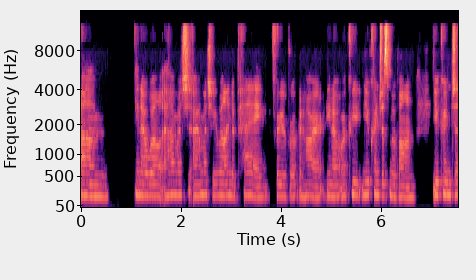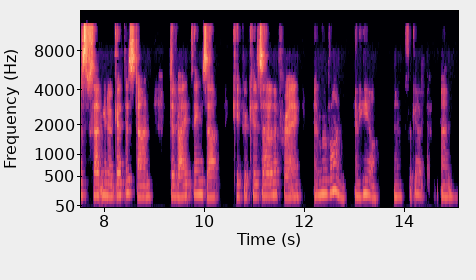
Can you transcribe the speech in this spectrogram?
Um you know well how much how much are you willing to pay for your broken heart? You know or could, you can just move on. You can just set you know get this done divide things up keep your kids out of the fray and move on and heal and forgive and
